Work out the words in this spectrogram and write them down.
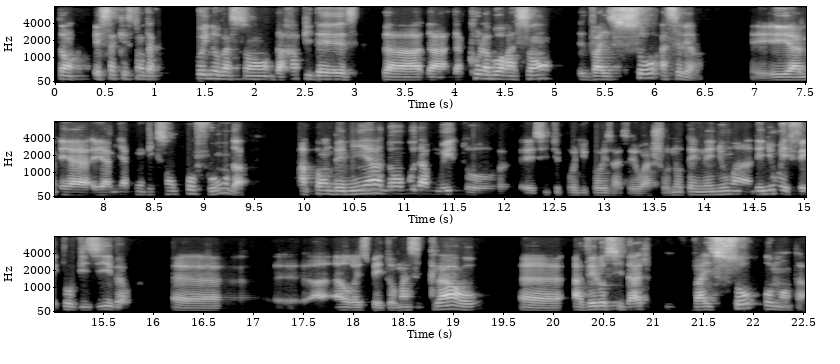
Então, essa questão da co-inovação, da rapidez, da, da, da, colaboração vai só acelerar. E a, e, a, e a minha convicção profunda a pandemia não muda muito esse tipo de coisa, eu acho. Não tem nenhuma, nenhum efeito visível uh, ao respeito, mas claro, eh, a velocidade vai só aumentar.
